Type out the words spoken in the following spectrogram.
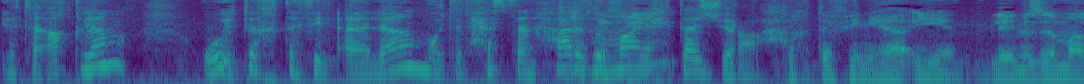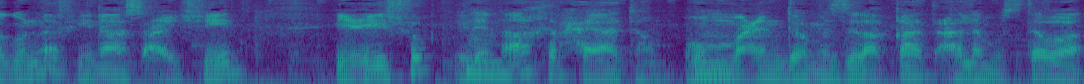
يتأقلم وتختفي الآلام وتتحسن حالته وما. يحتاج جراحة. تختفي نهائيا. لأنه زي ما قلنا في ناس عايشين يعيشوا إلى آخر حياتهم. هم عندهم انزلاقات على مستوى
